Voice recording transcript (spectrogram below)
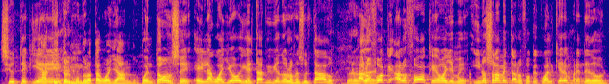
Si usted quiere... Aquí todo el mundo la está guayando. Pues entonces, él la guayó y él está viviendo los resultados. Pero a los que- foques, a los foques, óyeme, y no solamente a los foques, cualquier emprendedor,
